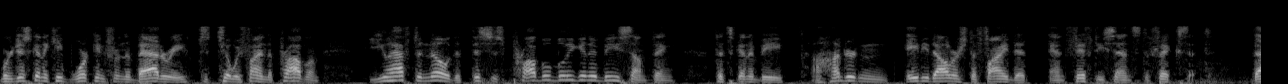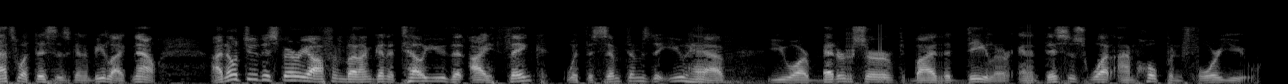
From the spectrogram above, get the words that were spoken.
we're just going to keep working from the battery until we find the problem. You have to know that this is probably going to be something that's going to be $180 to find it and 50 cents to fix it. That's what this is going to be like. Now, I don't do this very often, but I'm going to tell you that I think with the symptoms that you have, you are better served by the dealer, and this is what I'm hoping for you.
